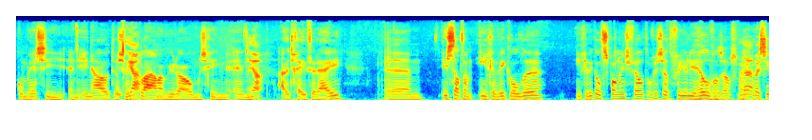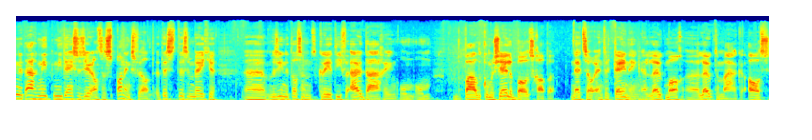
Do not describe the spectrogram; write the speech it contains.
commercie en inhoud, tussen Ja. reclamebureau misschien en Ja. uitgeverij. Ehm, is dat een ingewikkelde, ingewikkeld spanningsveld of is dat voor jullie heel vanzelfsprekend? Nou, wij zien het eigenlijk niet, niet eens zozeer als een spanningsveld. Het is, het is een beetje, eh, we zien het als een creatieve uitdaging om, om bepaalde commerciële boodschappen net zo entertaining en leuk, eh, leuk te maken als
